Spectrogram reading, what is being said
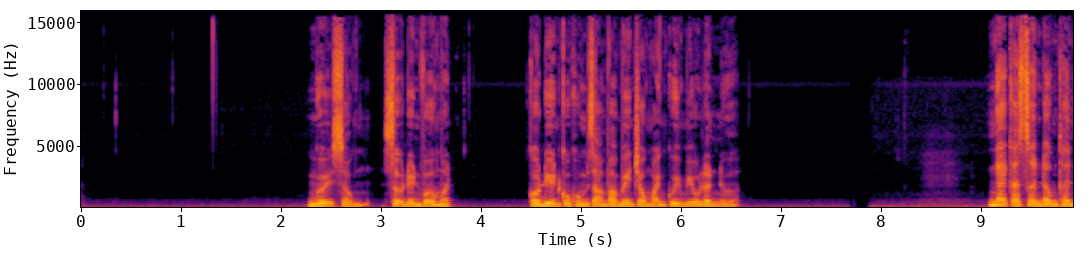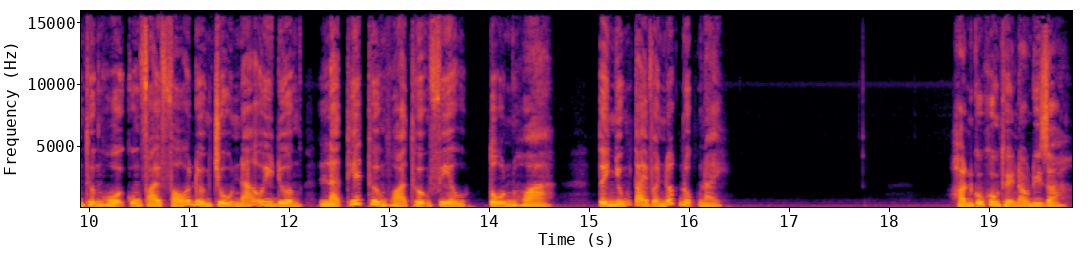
Người sống sợ đến vỡ mật có điền cũng không dám vào bên trong mãnh quỷ miếu lần nữa. Ngay cả sơn đông thần thương hội cũng phái phó đường chủ nã uy đường là thiết thương hòa thượng phiêu tôn hoa tới nhúng tay vào nước đục này. Hắn cũng không thể nào đi ra.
